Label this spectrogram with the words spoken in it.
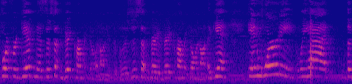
for forgiveness. There's something very karmic going on here, people. There's just something very, very karmic going on. Again, in wording, we had the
